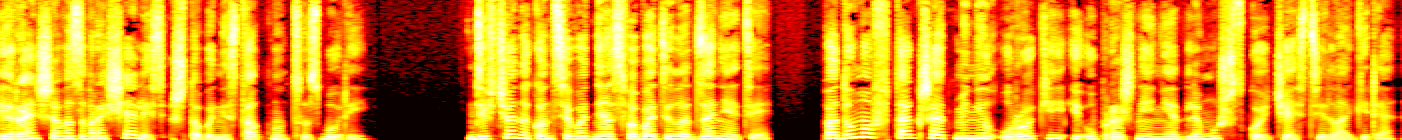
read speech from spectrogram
и раньше возвращались, чтобы не столкнуться с бурей. Девчонок он сегодня освободил от занятий. Подумав, также отменил уроки и упражнения для мужской части лагеря.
